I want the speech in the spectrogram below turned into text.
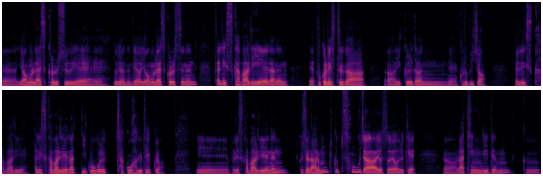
예, 영 레스컬스의 예, 노래였는데요. 영 레스컬스는 펠릭스 카발리에라는 예, 보컬리스트가 어, 이끌던 예, 그룹이죠. 펠릭스 카발리에. 펠릭스 카발리에가 이 곡을 작곡하기도 했고요. 예, 펠릭스 카발리에는 글쎄 나름 그 선구자였어요. 이렇게 어, 라틴 리듬 그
